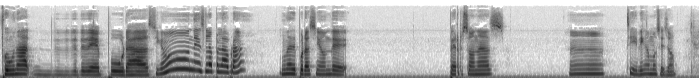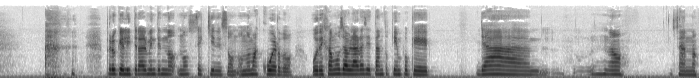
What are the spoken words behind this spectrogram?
fue una depuración, es la palabra. Una depuración de personas. Uh, sí, digamos eso pero que literalmente no, no sé quiénes son, o no me acuerdo, o dejamos de hablar hace tanto tiempo que ya no, o sea, no.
